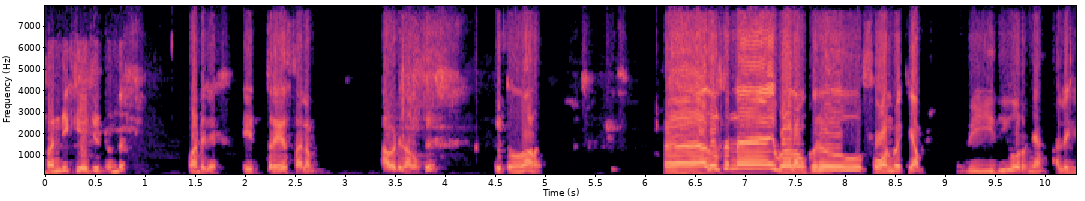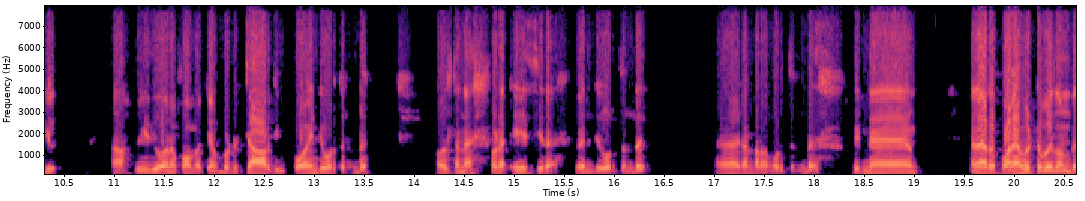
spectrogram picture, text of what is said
ഫ്രണ്ടിൽ കയറ്റിയിട്ടുണ്ട് കണ്ടില്ലേ? ഇത്രയും സ്ഥലം അവിടെ നമുക്ക് കിട്ടുന്നതാണ്. അതുപോലെ തന്നെ ഇവിടെ നമുക്കൊരു ഫോൺ വെക്കാം. വീതി കുറഞ്ഞ അല്ലെങ്കിൽ ആ വീതി കുറഞ്ഞ ഫോൺ വെക്കാം. ഇവിടെ ചാർജിങ് പോയിന്റ് കൊടുത്തിട്ടുണ്ട്. അതുപോലെ തന്നെ ഇവിടെ എ സിയുടെ വെന്റ് കൊടുത്തിട്ടുണ്ട്. രണ്ടെണ്ണം കൊടുത്തിട്ടുണ്ട്. പിന്നെ ഞാൻ നേരത്തെ പറയാൻ വിട്ടുപോയതുകൊണ്ട്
